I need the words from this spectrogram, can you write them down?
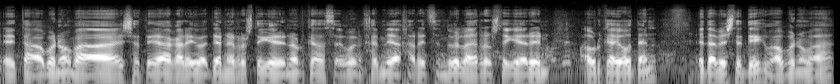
eta bueno, ba, esatea garai batean errostegiaren aurka zegoen jendea jarraitzen duela errostegiaren aurka egoten eta bestetik ba, bueno, ba,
